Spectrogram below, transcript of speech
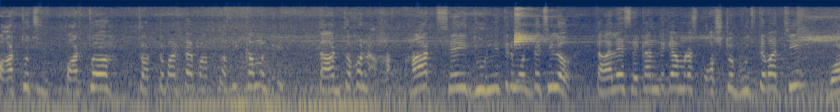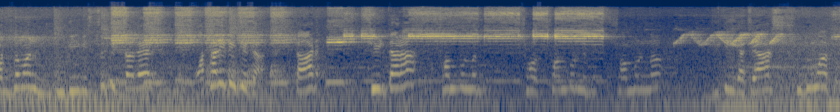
পার্থ পার্থ চট্টোপাধ্যায় প্রাক্তন শিক্ষামন্ত্রী, তার যখন হাত সেই দুর্নীতির মধ্যে ছিল, তাহলে সেখান থেকে আমরা স্পষ্ট বুঝতে পারছি বর্ধমান বিশ্ববিদ্যালয়ের অথরিটি যেটা, তার সিট দ্বারা সম্পূর্ণ সম্পূর্ণ সম্পূর্ণ ঠিক আছে আর শুধুমাত্র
